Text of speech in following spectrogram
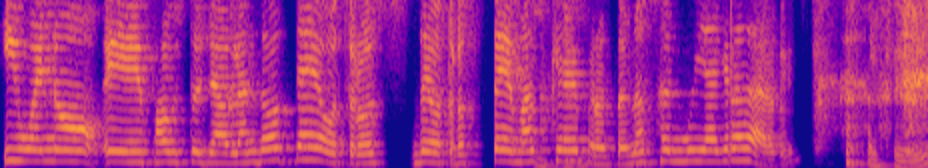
Y bueno, eh, Fausto, ya hablando de otros, de otros temas uh -huh. que de pronto no son muy agradables. Okay.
